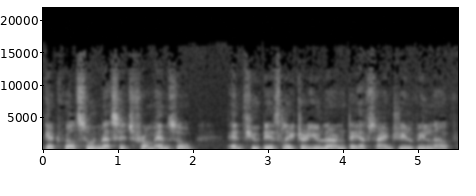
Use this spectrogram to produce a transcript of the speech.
get well soon message from Enzo, and few days later you learned they have signed Gilles Villeneuve.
